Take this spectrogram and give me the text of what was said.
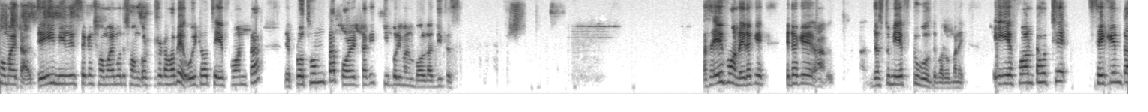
সময়টা যেই মিলি সেকেন্ড সময়ের মধ্যে সংঘর্ষটা হবে ওইটা হচ্ছে এফ ওয়ানটা যে প্রথমটা পরেরটাকে কি পরিমাণ বলটা দিতেছে। আচ্ছা এফ ওয়ান এটাকে এটাকে জাস্ট তুমি এফ টু বলতে পারো মানে এই এফ ওয়ানটা হচ্ছে সেকেন্ডটা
